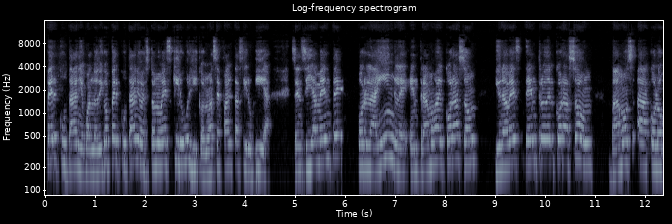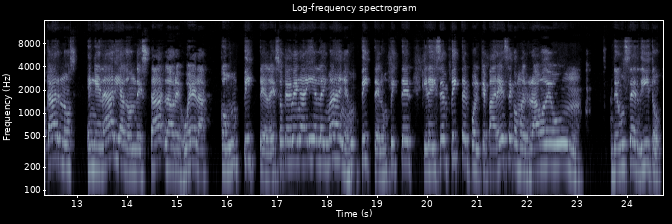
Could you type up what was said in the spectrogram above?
percutáneo. Cuando digo percutáneo, esto no es quirúrgico, no hace falta cirugía. Sencillamente, por la ingle entramos al corazón y una vez dentro del corazón, vamos a colocarnos en el área donde está la orejuela con un píctel. Eso que ven ahí en la imagen es un píctel, un píctel, y le dicen píctel porque parece como el rabo de un, de un cerdito.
